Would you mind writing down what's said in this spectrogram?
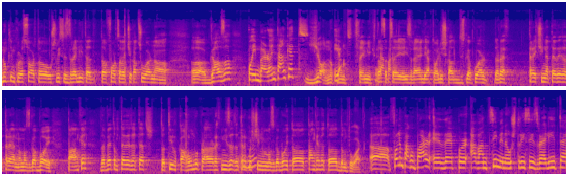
nuklein kryesor të ushtrisë izraelite të forcave që ka çuar në Gaza. Po i mbarojnë tanket? Jo, nuk jo. mund të themi këtë, sepse Izraeli aktualisht ka dislokuar rreth 383 në mos gaboj tanke dhe vetëm 88 të tillë ka humbur, pra rreth 23% në mos gaboj të tankeve të dëmtuar. Folëm pak më parë edhe për avancimin e ushtrisë izraelite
